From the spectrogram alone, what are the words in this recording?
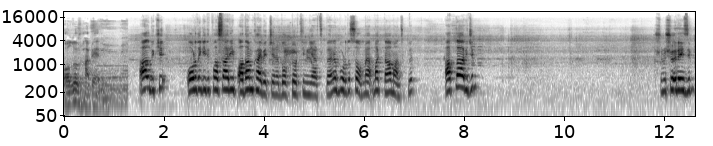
olur haberin. Halbuki orada gidip hasar yiyip adam kaybedeceğine Doktor Till'in yaratıklarına burada savunma yapmak daha mantıklı. Atla abicim. Şunu şöyle ezim.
